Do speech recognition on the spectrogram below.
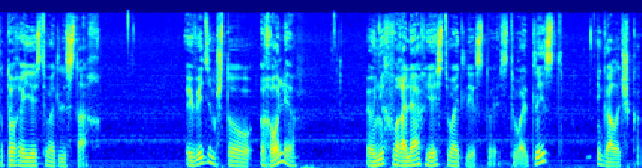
который есть в whitelistах. И видим, что роли, и у них в ролях есть whitelist. То есть whitelist и галочка.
